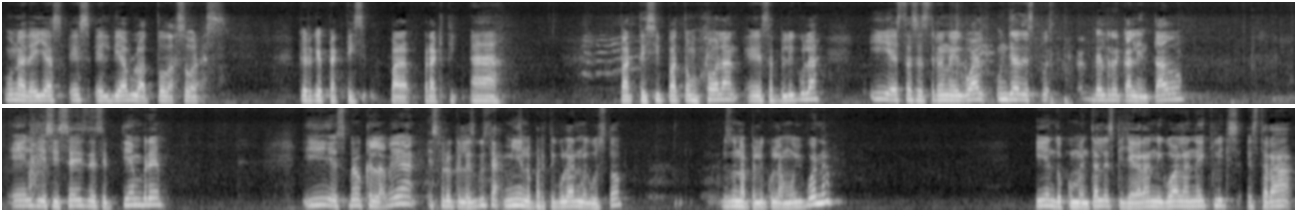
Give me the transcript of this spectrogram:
Una de ellas es El Diablo a todas horas. Creo que para practicar... Ah, participa Tom Holland en esta película y esta se estrena igual un día después del recalentado el 16 de septiembre. Y espero que la vean, espero que les guste, a mí en lo particular me gustó, es una película muy buena. Y en documentales que llegarán igual a Netflix estará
